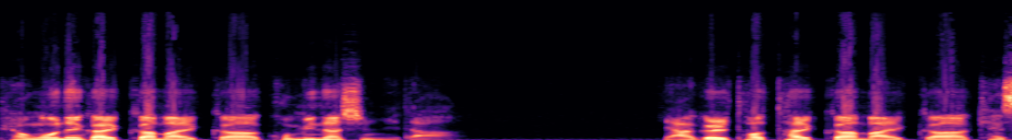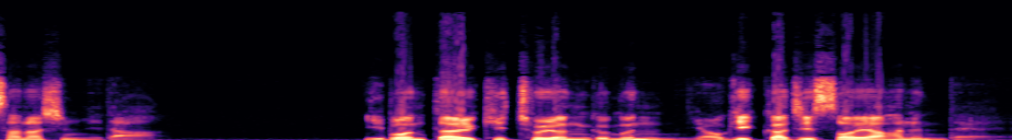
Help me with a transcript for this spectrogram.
병원에 갈까 말까 고민하십니다. 약을 더 탈까 말까 계산하십니다. 이번 달 기초연금은 여기까지 써야 하는데,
